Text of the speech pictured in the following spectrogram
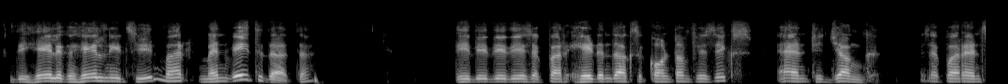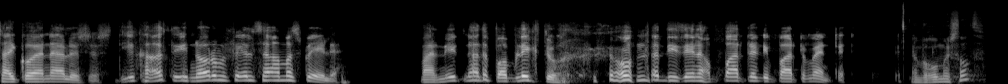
die hele geheel niet zien, maar men weet dat. Hè? Die, die, die, die zeg maar hedendaagse quantum physics en junk, zeg maar en psychoanalysis, die gaat enorm veel samenspelen. Maar niet naar de publiek toe, omdat die zijn aparte departementen. En waarom is dat?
